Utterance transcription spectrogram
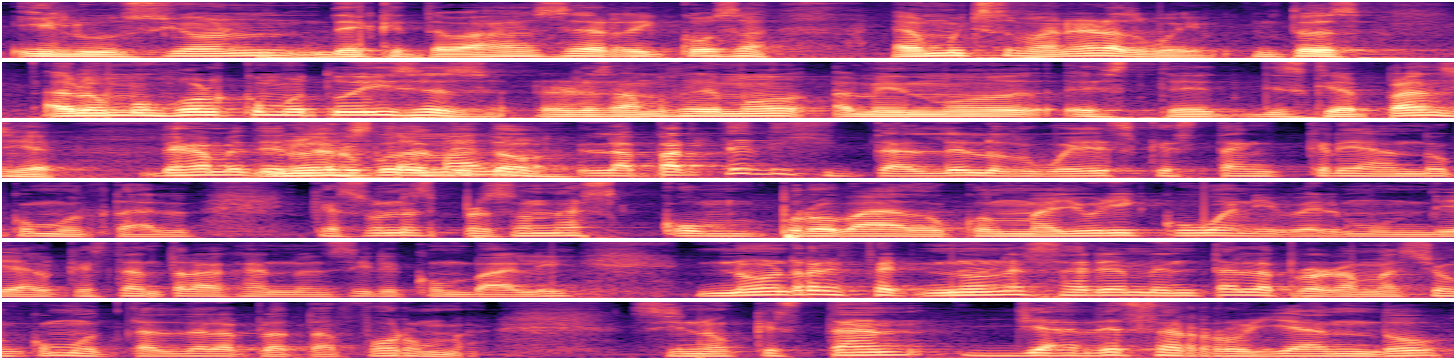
ilusión de que te vas a hacer rico. O sea, hay muchas maneras, güey. Entonces, a lo mejor, como tú dices, regresamos al mismo, al mismo este, discrepancia. Déjame te No mal. La parte digital de los güeyes que están creando como tal, que son las personas comprobado, con mayor IQ a nivel mundial, que están trabajando en Silicon Valley, no, no necesariamente a la programación como tal de la plataforma, sino que están ya desarrollando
